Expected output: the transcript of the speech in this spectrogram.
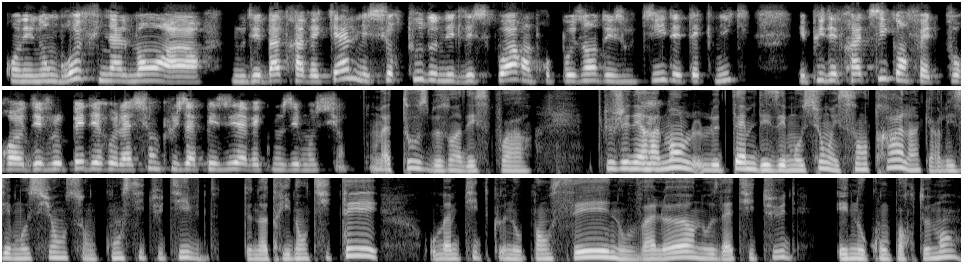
qu'on est nombreux finalement à nous débattre avec elles, mais surtout donner de l'espoir en proposant des outils, des techniques et puis des pratiques en fait pour euh, développer des relations plus apaisées avec nos émotions. On a tous besoin d'espoir. Plus généralement, le thème des émotions est central, hein, car les émotions sont constitutives de notre identité, au même titre que nos pensées, nos valeurs, nos attitudes et nos comportements.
